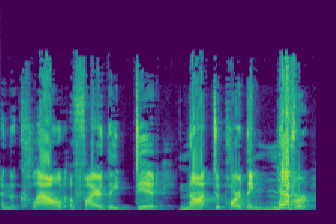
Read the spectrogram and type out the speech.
and the cloud of fire, they did not depart. They never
